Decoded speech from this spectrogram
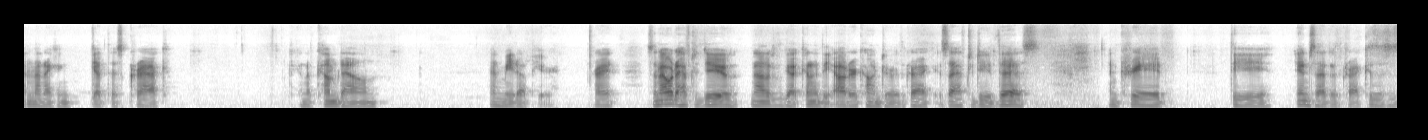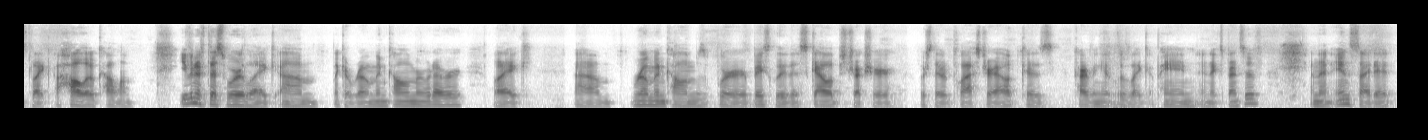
And then I can get this crack to kind of come down and meet up here, right? So now what I have to do, now that I've got kind of the outer contour of the crack, is I have to do this and create the inside of the crack because this is like a hollow column. Even if this were like um, like a Roman column or whatever, like um, Roman columns were basically the scallop structure, which they would plaster out because carving it was like a pain and expensive. And then inside it,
